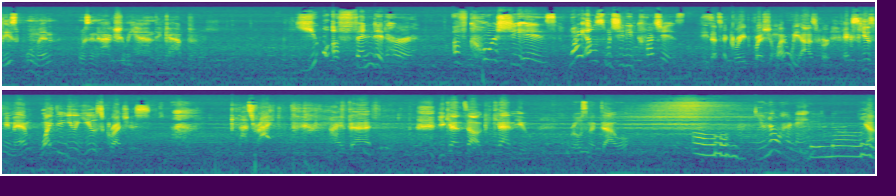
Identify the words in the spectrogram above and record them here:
this woman wasn't actually handicapped? You offended her. Of course she is. Why else would she need crutches? Hey, that's a great question. Why don't we ask her? Excuse me, ma'am, why do you use crutches? That's right. I bet. You can't talk, can you? Rose McDowell? Oh, You know her name. they know. Yeah,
